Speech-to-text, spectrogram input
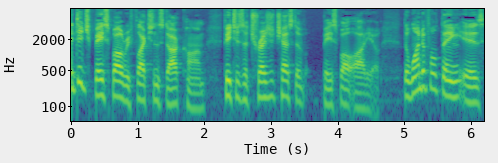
VintageBaseballReflections.com features a treasure chest of baseball audio. The wonderful thing is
